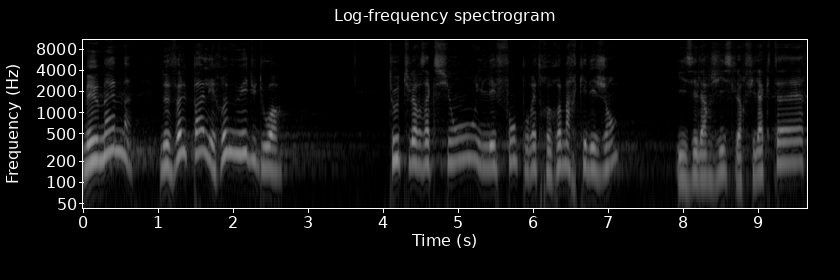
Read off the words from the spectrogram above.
Mais eux-mêmes ne veulent pas les remuer du doigt. Toutes leurs actions, ils les font pour être remarqués des gens. Ils élargissent leurs phylactères,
